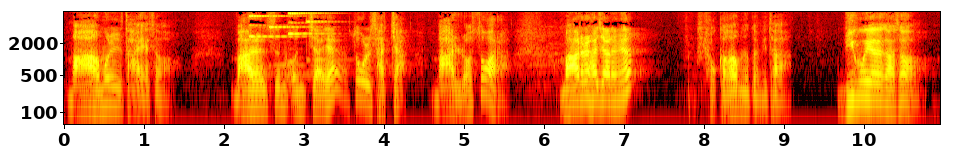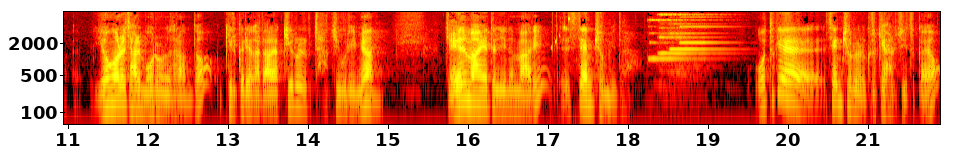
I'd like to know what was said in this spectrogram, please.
마음을 다해서 말씀 언자에 쏠 사자, 말로 쏘아라. 말을 하지 않으면 효과가 없는 겁니다. 미국에 가서 영어를 잘 모르는 사람도 길거리에 가다가 귀를 잘 기울이면 제일 많이 들리는 말이 thank you입니다. 어떻게 thank you를 그렇게 할 수 있을까요?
